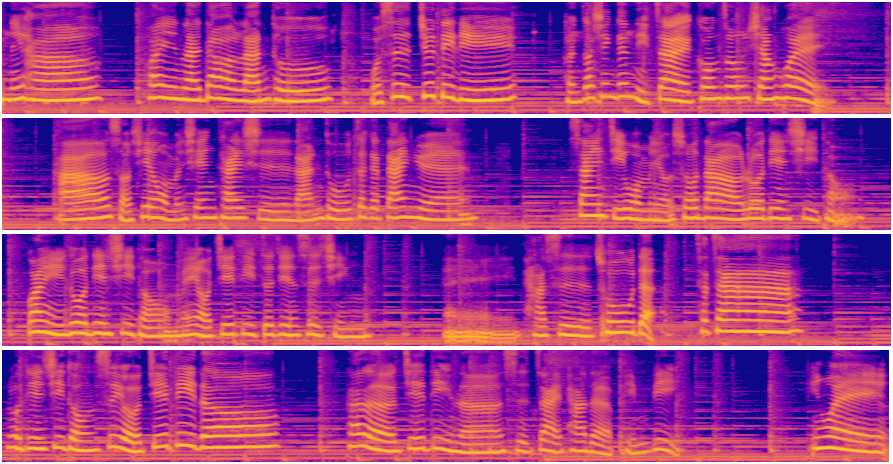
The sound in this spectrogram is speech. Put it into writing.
你好，欢迎来到蓝图，我是 Judy 李，很高兴跟你在空中相会。好，首先我们先开始蓝图这个单元。上一集我们有说到弱电系统，关于弱电系统没有接地这件事情，哎，它是错误的。叉叉，弱电系统是有接地的哦，它的接地呢是在它的屏蔽，因为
